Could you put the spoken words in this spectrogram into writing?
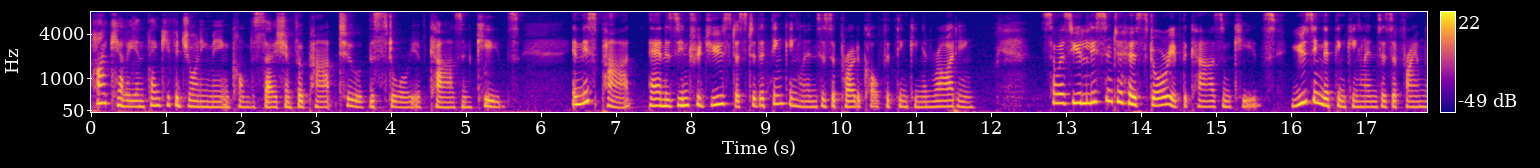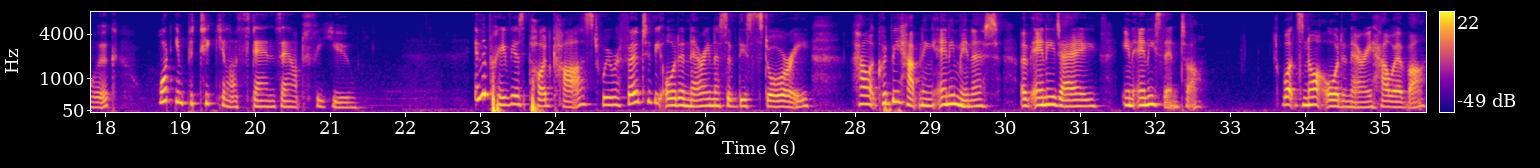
Hi, Kelly, and thank you for joining me in conversation for part two of the story of Cars and Kids. In this part, Anne has introduced us to the thinking lens as a protocol for thinking and writing. So, as you listen to her story of the cars and kids, using the thinking lens as a framework, what in particular stands out for you? In the previous podcast, we referred to the ordinariness of this story, how it could be happening any minute of any day in any centre. What's not ordinary, however,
